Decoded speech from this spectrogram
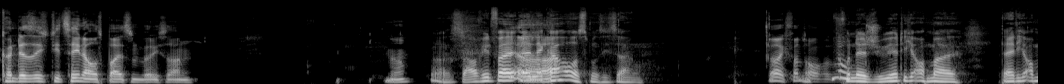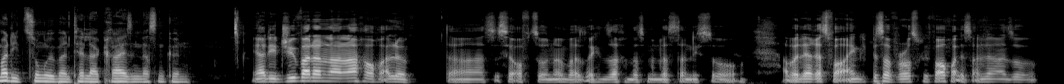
Könnte sich die Zähne ausbeißen, würde ich sagen. Ne? Ja, das sah auf jeden Fall äh, Ja. lecker aus, muss ich sagen. Ja, ich fand's auch. Von der Jus hätte ich auch mal, da hätte ich auch mal die Zunge über den Teller kreisen lassen können. Ja, die Jus war dann danach auch alle. Das ist ja oft so, ne, bei solchen Sachen, dass man das dann nicht so. Aber der Rest war eigentlich, bis auf Roastbeef, war auch alles alle, also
